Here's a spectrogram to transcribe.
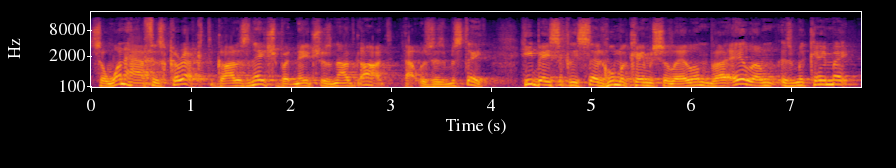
So one half is correct. God is nature, but nature is not God. That was his mistake. He basically said, Hu mekem shalelam, va'elam is mekeme.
